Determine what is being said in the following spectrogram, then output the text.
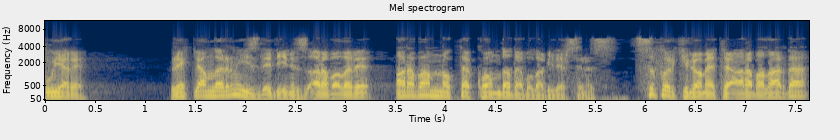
Uyarı. Reklamlarını izlediğiniz arabaları arabam.com'da da bulabilirsiniz. Sıfır kilometre arabalarda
